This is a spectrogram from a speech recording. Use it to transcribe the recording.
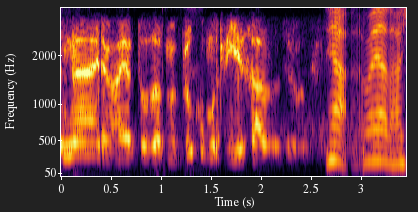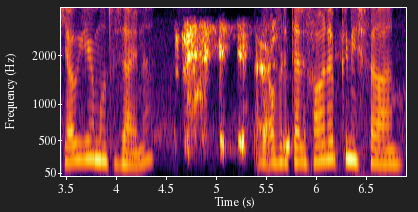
Nee, nou, ja, totdat mijn broek op mijn knieën gaat natuurlijk. Ja, maar ja, dan had je ook hier moeten zijn, hè? Over de telefoon heb ik er niet zoveel aan.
